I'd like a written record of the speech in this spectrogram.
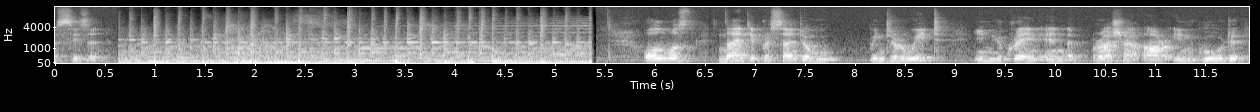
season. Almost 90% of winter wheat in Ukraine and Russia are in good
